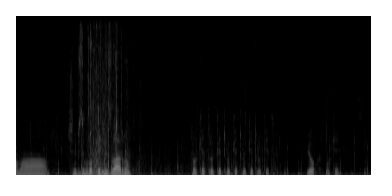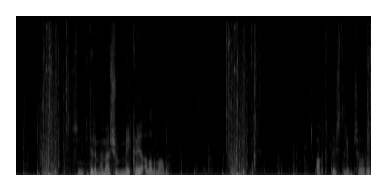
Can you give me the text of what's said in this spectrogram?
Tamam. Şimdi bizim roketimiz var mı? Roket, roket, roket, roket, roket. Yok, okey. Şimdi gidelim hemen şu mekayı alalım abi. Aktifleştirelim, çağıralım.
